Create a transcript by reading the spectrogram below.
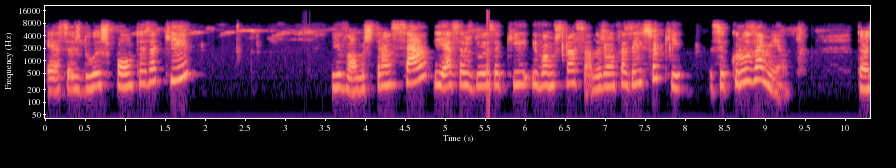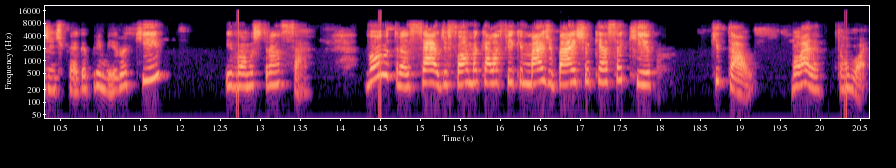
essas duas pontas aqui e vamos trançar, e essas duas aqui e vamos trançar. Nós vamos fazer isso aqui, esse cruzamento. Então, a gente pega primeiro aqui e vamos trançar. Vamos trançar de forma que ela fique mais baixa que essa aqui. Que tal? Bora? Então, bora.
